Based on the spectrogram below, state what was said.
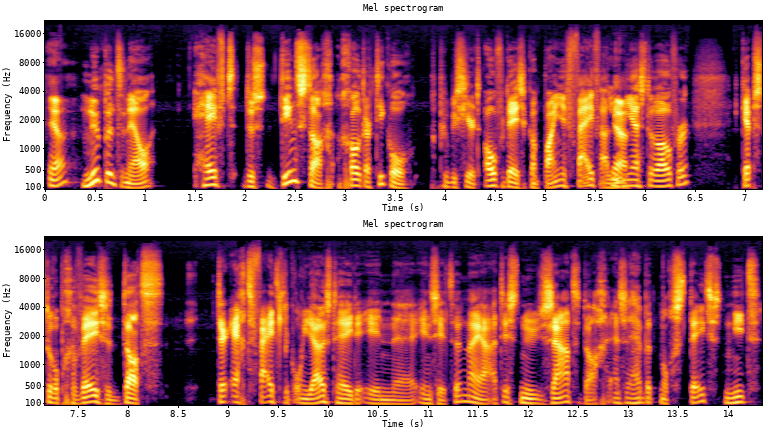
Ja? Nu.nl heeft dus dinsdag een groot artikel gepubliceerd over deze campagne. Vijf alinea's erover. Ik heb ze erop gewezen dat er echt feitelijk onjuistheden in, uh, in zitten. Nou ja, het is nu zaterdag en ze hebben het nog steeds niet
